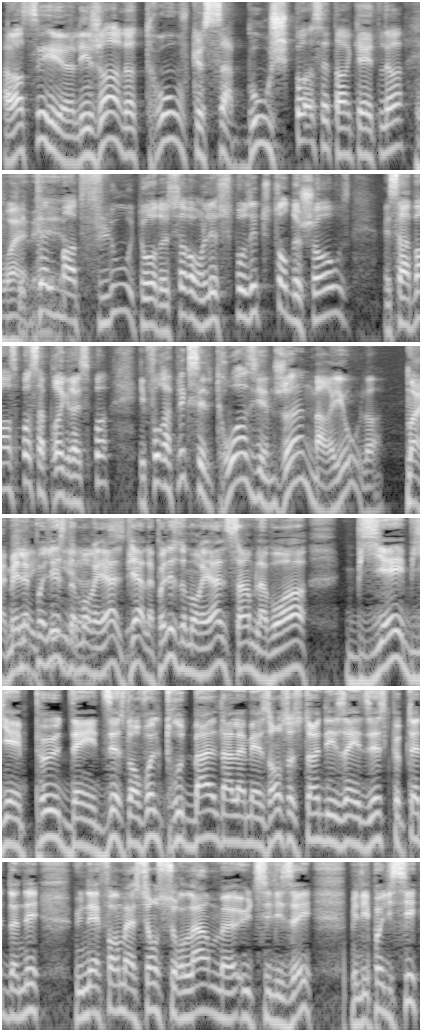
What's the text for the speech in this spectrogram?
Alors, tu sais, euh, les gens, là, trouvent que ça bouge pas, cette enquête-là. Ouais, Il y a mais- tellement de flou autour de ça. On laisse supposer toutes sortes de choses, mais ça avance pas, ça progresse pas. Il faut rappeler que c'est le troisième jeune, Mario, là. Ouais, mais la police de euh, Montréal, Pierre, la police de Montréal semble avoir bien, bien peu d'indices. on voit le trou de balle dans la maison. Ça, c'est un des indices qui peut peut-être donner une information sur l'arme euh, utilisée. Mais les policiers,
